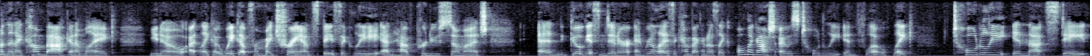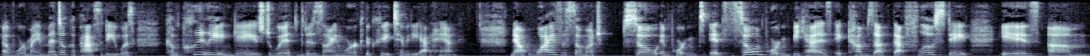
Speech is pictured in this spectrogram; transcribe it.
and then I come back and I'm like, you know, I, like I wake up from my trance basically and have produced so much and go get some dinner and realize I come back and I was like, oh my gosh, I was totally in flow. Like, totally in that state of where my mental capacity was completely engaged with the design work, the creativity at hand. Now, why is this so much so important? It's so important because it comes up that flow state is um,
